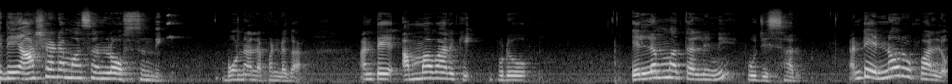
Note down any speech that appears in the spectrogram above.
ఇది ఆషాఢ మాసంలో వస్తుంది బోనాల పండుగ. అంటే అమ్మవారికి ఇప్పుడు ఎల్లమ్మ తల్లిని పూజిస్తారు. అంటే ఎన్నో రూపాల్లో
